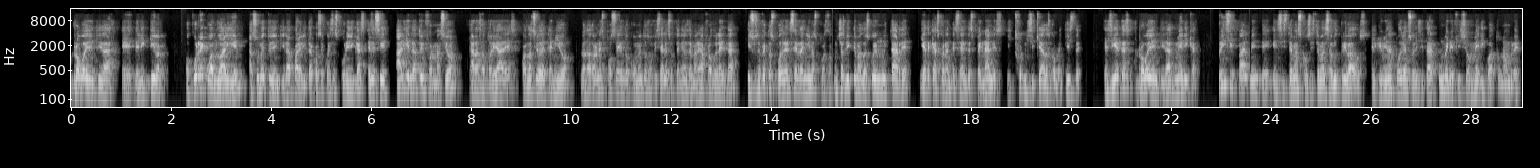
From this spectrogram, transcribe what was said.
robo de identidad eh, delictiva ocurre cuando alguien asume tu identidad para evitar consecuencias jurídicas, es decir, alguien da tu información a las autoridades cuando ha sido detenido, los ladrones poseen documentos oficiales obtenidos de manera fraudulenta y sus efectos podrían ser dañinos, puesto que muchas víctimas lo descubren muy tarde y ya te quedas con antecedentes penales y tú ni siquiera los cometiste. El siguiente es robo de identidad médica. Principalmente en sistemas con sistemas de salud privados, el criminal podría solicitar un beneficio médico a tu nombre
